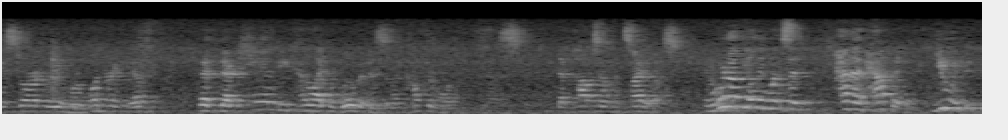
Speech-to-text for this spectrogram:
historically and we're wondering if, that that can be kind of like a wilderness, an uncomfortableness that pops up inside of us. And we're not the only ones that have that happen. You would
